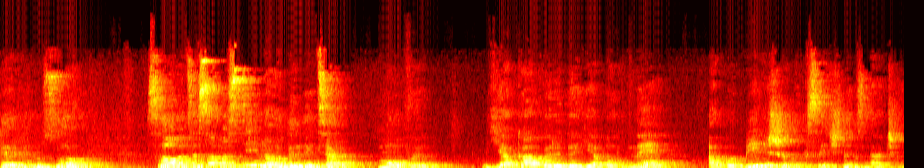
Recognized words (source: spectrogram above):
терміну слова. Слово це самостійна одиниця мови, яка передає одне або більше лексичних значень.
